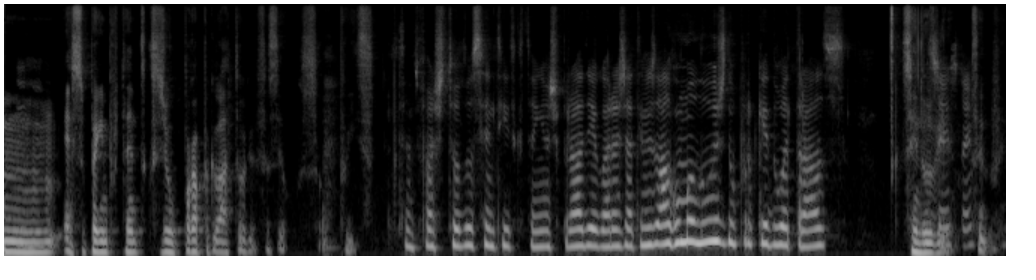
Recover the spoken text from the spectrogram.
Uhum. É super importante que seja o próprio ator a fazê-lo, só por isso. Portanto, faz todo o sentido que tenham esperado e agora já temos alguma luz do porquê do atraso. Sem dúvida, sim. sem dúvida.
